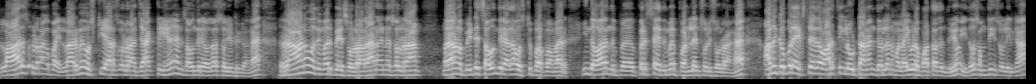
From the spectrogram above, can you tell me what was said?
எல்லாரும் சொல்கிறாங்கப்பா எல்லாருமே ஃபஸ்ட்டு யாரை சொல்கிறான் ஜாக்லின்னு சௌந்தர்யாவை தான் சொல்லிட்டு இருக்காங்க. ராணுவம் அதே மாதிரி பேச சொல்கிறான் ராணுவம் என்ன சொல்கிறான் ராணுவ போயிட்டு சௌந்தர்யா தான் ஃபஸ்ட்டு பர்ஃபார்மர் இந்த வாரம் இந்த பெருசாக எதுவுமே பண்ணலன்னு சொல்லி சொல்கிறாங்க அதுக்கப்புறம் எக்ஸ்ட்ரா ஏதாவது வார்த்தைகளை விட்டானான்னு தெரியல. நம்ம லைவில் பார்த்தா தான் தெரியும். ஏதோ சம்திங் சொல்லியிருக்கான்.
